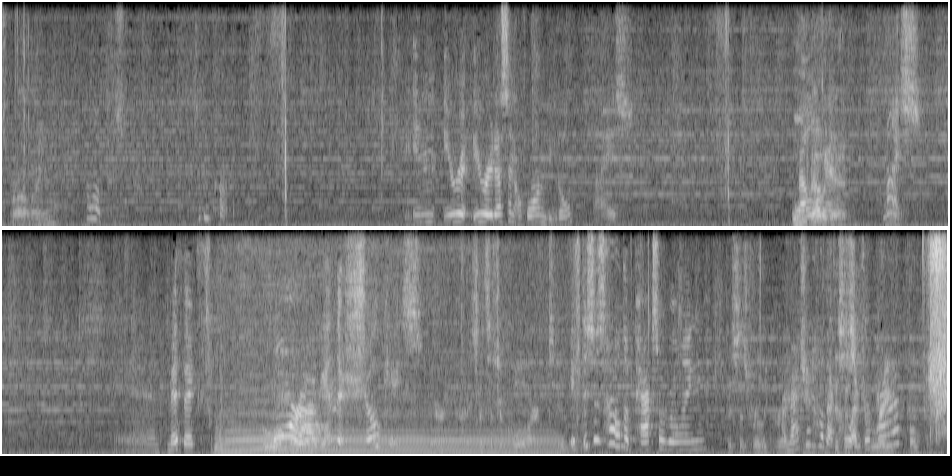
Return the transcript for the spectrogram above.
Sprawling. I love this. Good card. In ir- iridescent horn beetle. Nice. Ooh, Balagan. Balagan. Nice. And mythic. Moraug in the showcase. Very nice. That's such a cool art, too. If this is how the packs are going, This is really great. Imagine how that this collector is a great pack- focus.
